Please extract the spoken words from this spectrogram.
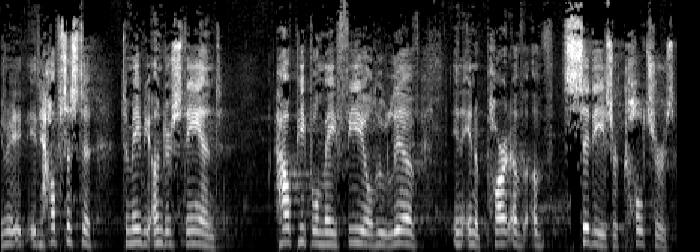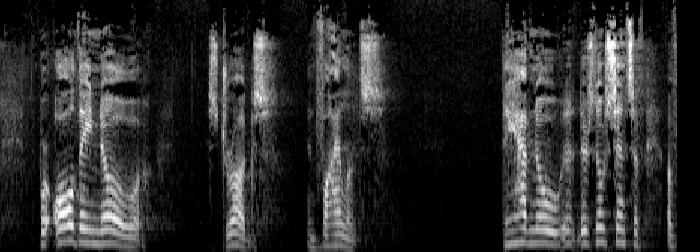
you know, it, it helps us to, to maybe understand how people may feel who live in, in a part of, of cities or cultures where all they know is drugs and violence they have no, there's no sense of, of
